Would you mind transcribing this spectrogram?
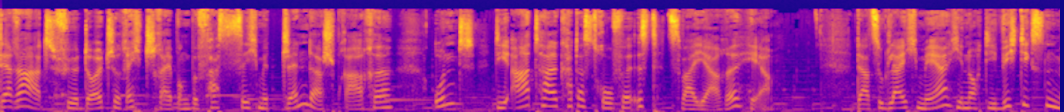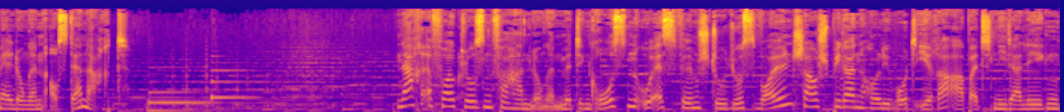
Der Rat für deutsche Rechtschreibung befasst sich mit Gendersprache und die Ahrtal-Katastrophe ist zwei Jahre her. Dazu gleich mehr, hier noch die wichtigsten Meldungen aus der Nacht. Nach erfolglosen Verhandlungen mit den großen US-Filmstudios wollen Schauspieler in Hollywood ihre Arbeit niederlegen.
